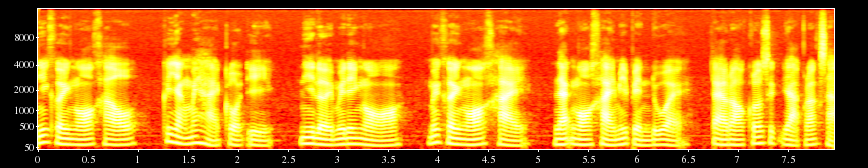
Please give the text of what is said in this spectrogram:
นี่เคยง้อเขาก็ยังไม่หายโกรธอีก นี่เลยไม่ได้ง้อ ไม่เคยง้อใคร และง้อใครไม่เป็นด้วย แต่เราก็รู้สึกอยากรักษา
